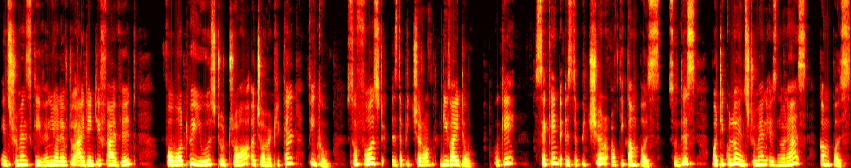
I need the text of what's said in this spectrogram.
instruments given. You all have to identify it for what we use to draw a geometrical figure. So first is the picture of divider. Okay. Second is the picture of the compass. So this particular instrument is known as compass.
